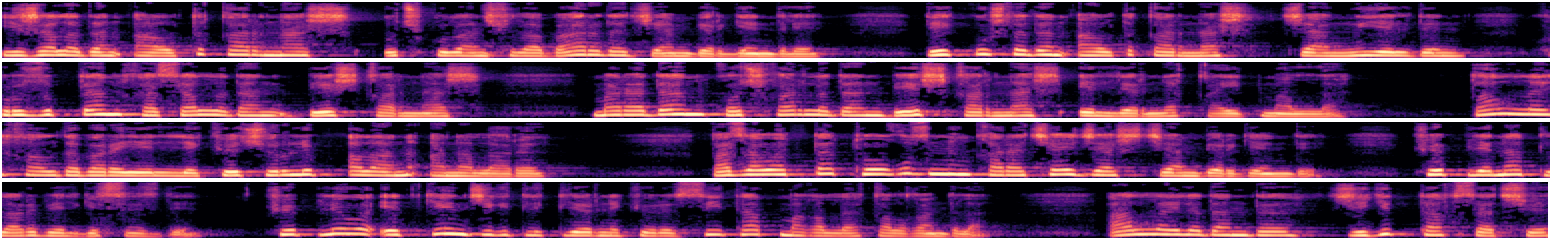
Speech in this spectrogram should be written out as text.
ижаладан алты карнаш учкуланчыла бары да жан бергендиле деккушладан алты карнаш жаңы елден хурузуктан хасалладан беш карнаш марадан кочкарлыдан беш карнаш эллерине кайтмалла каллай халда бара элле көчүрүлүп аланы аналары. Казаватта тогуз миң карачай жаш жан бергенди көплен атлары белгисизди көплева эткен жигитликлерине көрө сый калгандыла ал айладанды жигит таксачы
